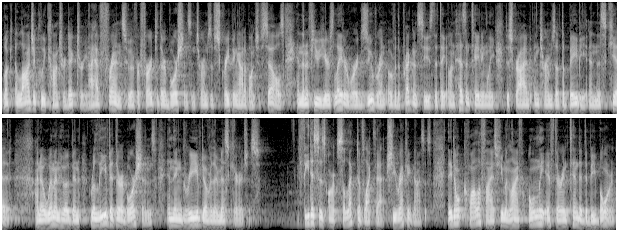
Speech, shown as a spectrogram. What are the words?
look illogically contradictory. I have friends who have referred to their abortions in terms of scraping out a bunch of cells, and then a few years later were exuberant over the pregnancies that they unhesitatingly described in terms of the baby and this kid. I know women who have been relieved at their abortions and then grieved over their miscarriages. Fetuses aren't selective like that, she recognizes. They don't qualify as human life only if they're intended to be born.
